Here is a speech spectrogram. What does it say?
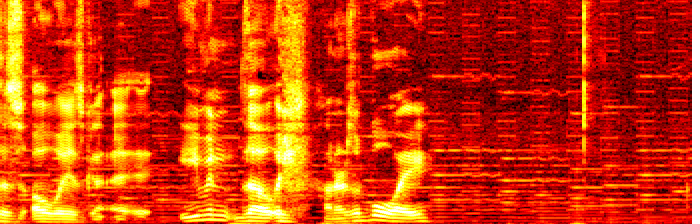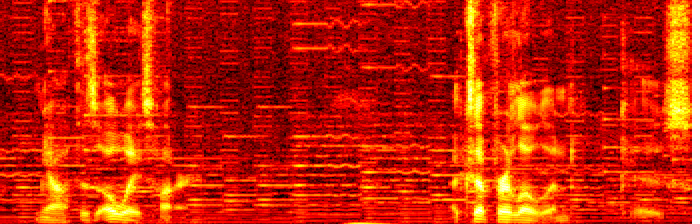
is always gonna, uh, uh, even though Hunter's a boy. Meowth is always Hunter, except for Lowland, because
